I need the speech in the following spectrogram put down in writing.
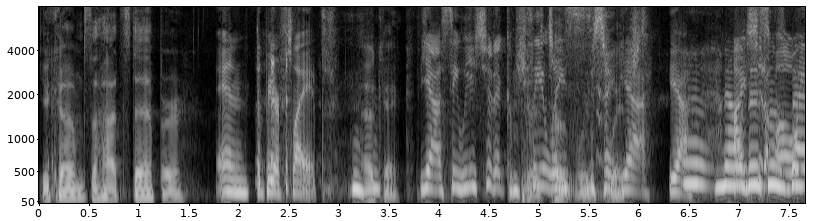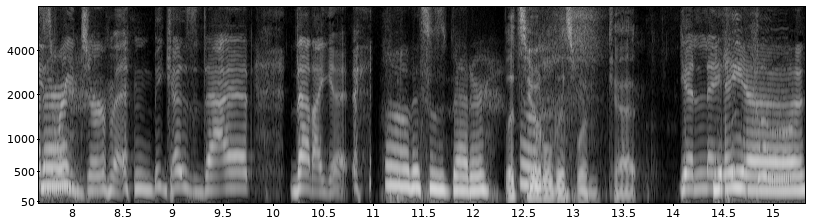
here comes the hot stepper. And the beer flight. Okay, Yeah, see, we should have should have completely. totally switched. yeah, yeah. No, I this should always better. read German because that that I get. Oh, this was better. let's yodel this one, Kat. Yeah, Yeah, yeah.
